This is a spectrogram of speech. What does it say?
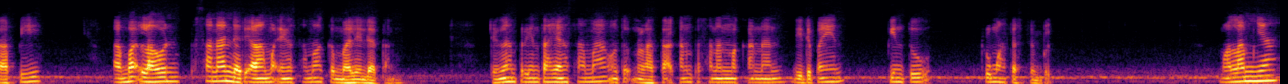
Tapi, lambat laun pesanan dari alamat yang sama kembali datang. Dengan perintah yang sama untuk meletakkan pesanan makanan di depan pintu rumah tersebut. Malamnya,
